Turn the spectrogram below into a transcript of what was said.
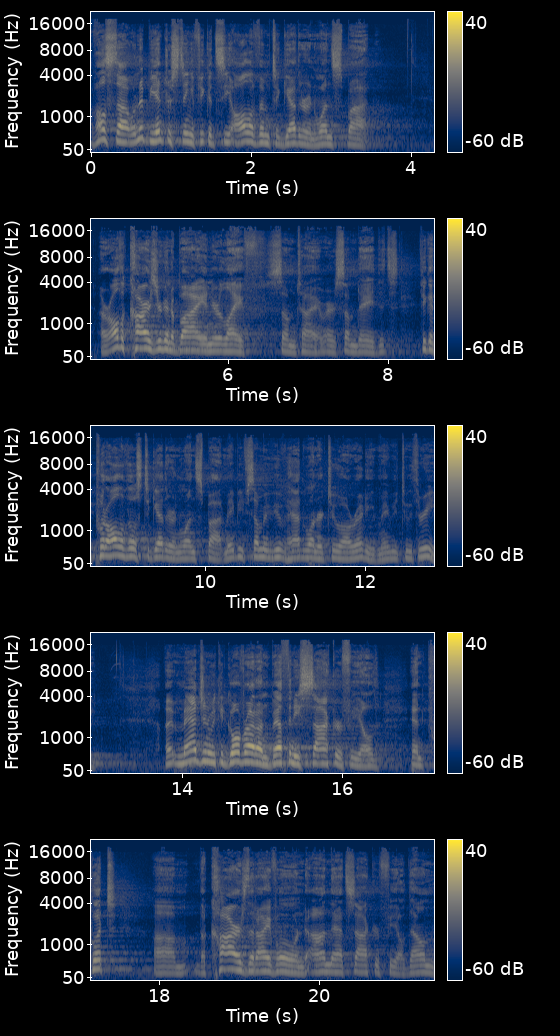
I've also thought, wouldn't it be interesting if you could see all of them together in one spot? Or all the cars you're going to buy in your life sometime or someday. It's, if you could put all of those together in one spot. Maybe some of you have had one or two already, maybe two, three. Imagine we could go over out on Bethany soccer field and put um, the cars that I've owned on that soccer field, down,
